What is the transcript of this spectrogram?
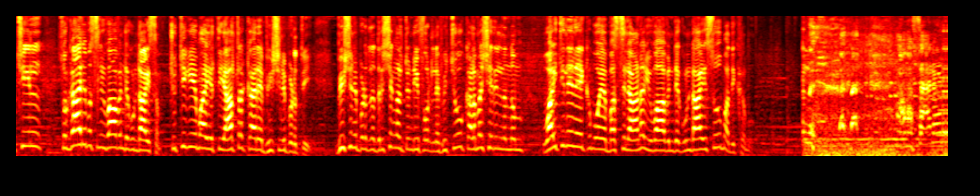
കൊച്ചിയിൽ സ്വകാര്യ ബസ്സിൽ യുവാവിന്റെ ഗുണ്ടായിസം. ചുറ്റികയുമായി എത്തി യാത്രക്കാരെ ഭീഷണിപ്പെടുത്തി. ഭീഷണിപ്പെടുത്തുന്ന ദൃശ്യങ്ങൾ ട്വന്റി ഫോർ ലഭിച്ചു. കളമശ്ശേരിയിൽ നിന്നും വൈറ്റിലയിലേക്ക് പോയ ബസ്സിലാണ് യുവാവിന്റെ ഗുണ്ടായിസവും അതിക്രമവും. അവസാനമാണ്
